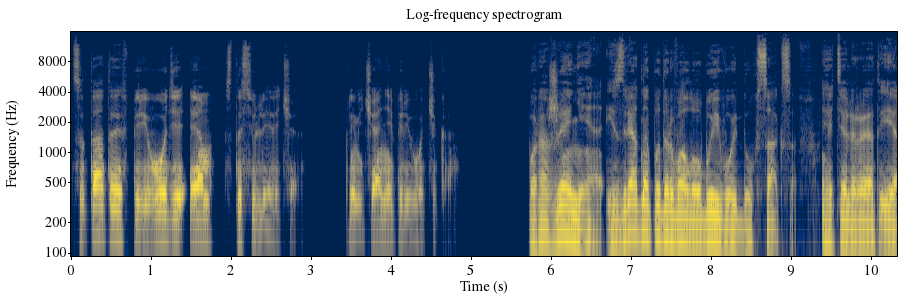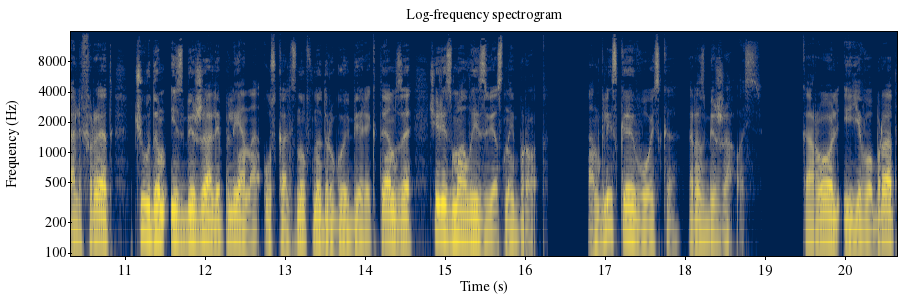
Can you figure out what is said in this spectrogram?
цитаты в переводе М. Стасюлевича. Примечание переводчика. Поражение изрядно подорвало боевой дух саксов. Этельред и Альфред чудом избежали плена, ускользнув на другой берег Темзы через малоизвестный брод. Английское войско разбежалось. Король и его брат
